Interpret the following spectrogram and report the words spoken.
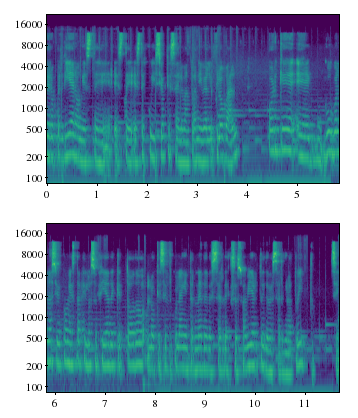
Pero perdieron este, este, este juicio que se levantó a nivel global porque eh, Google nació con esta filosofía de que todo lo que circula en Internet debe ser de acceso abierto y debe ser gratuito. ¿sí?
